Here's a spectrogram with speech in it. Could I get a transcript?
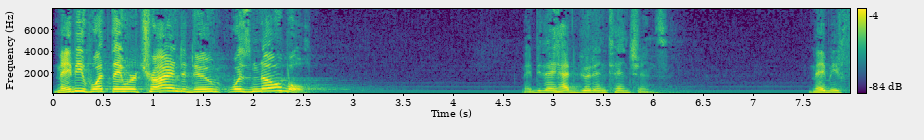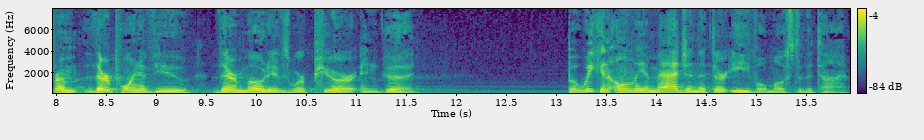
Maybe what they were trying to do was noble. Maybe they had good intentions. Maybe from their point of view, their motives were pure and good. But we can only imagine that they're evil most of the time.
